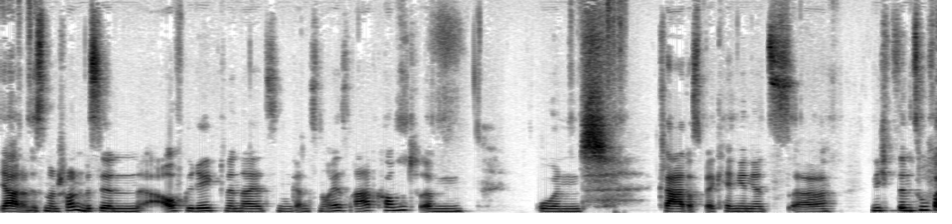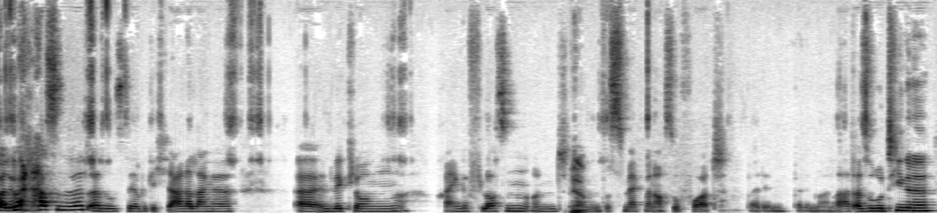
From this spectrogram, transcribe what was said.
ja, dann ist man schon ein bisschen aufgeregt, wenn da jetzt ein ganz neues Rad kommt. Ähm, und klar, dass bei Canyon jetzt äh, nichts dem Zufall überlassen wird. Also es ist ja wirklich jahrelange äh, Entwicklung reingeflossen und ja. ähm, das merkt man auch sofort bei dem, bei dem neuen Rad. Also Routine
